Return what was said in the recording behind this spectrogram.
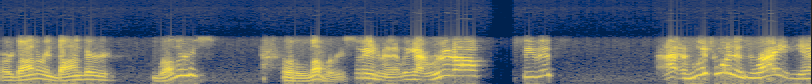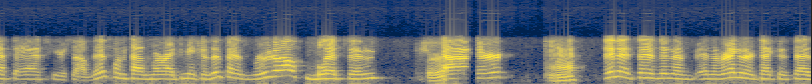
Are Donner and Donder brothers or lovers? Wait a minute. We got Rudolph. See this? I, which one is right? You have to ask yourself. This one sounds more right to me because this says Rudolph Blitzen, Sure. Donder. Uh huh. Then it says in the in the regular text it says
